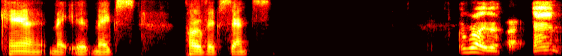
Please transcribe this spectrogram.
can. It, ma- it makes perfect sense. right? And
